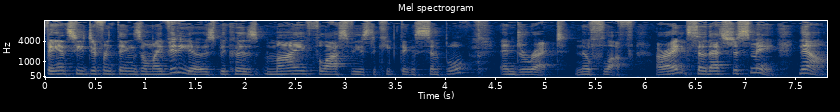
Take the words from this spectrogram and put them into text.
fancy different things on my videos because my philosophy is to keep things simple and direct, no fluff. All right, so that's just me. Now,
